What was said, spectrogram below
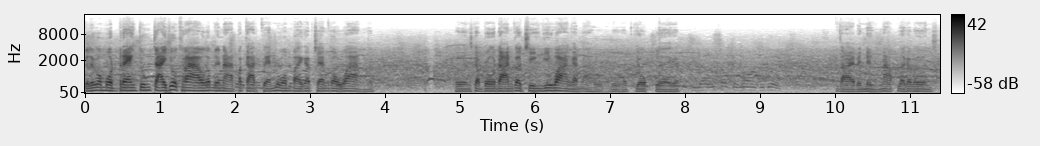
ก็เรียกว่าหมดแรงจูงใจชั่วคราวครับเลนาดประกาศแขวนนวมไปครับแชมป์ก็ว่างครับเฮิร์นส์กับโรดานก็ชิงที่ว่างกันอ้าวดูครับยกเลยครับได้เป็นหนึ่งนับแล้วครับเฮิร์นส์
